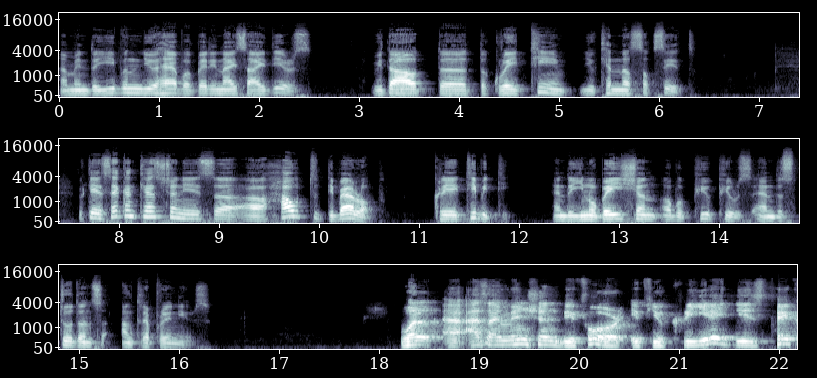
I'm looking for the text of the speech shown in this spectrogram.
I mean, the, even you have a very nice ideas, without the, the great team, you cannot succeed. Okay, second question is uh, uh, how to develop creativity and the innovation of pupils and the students entrepreneurs. Well, uh, as I mentioned before, if you create these tech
